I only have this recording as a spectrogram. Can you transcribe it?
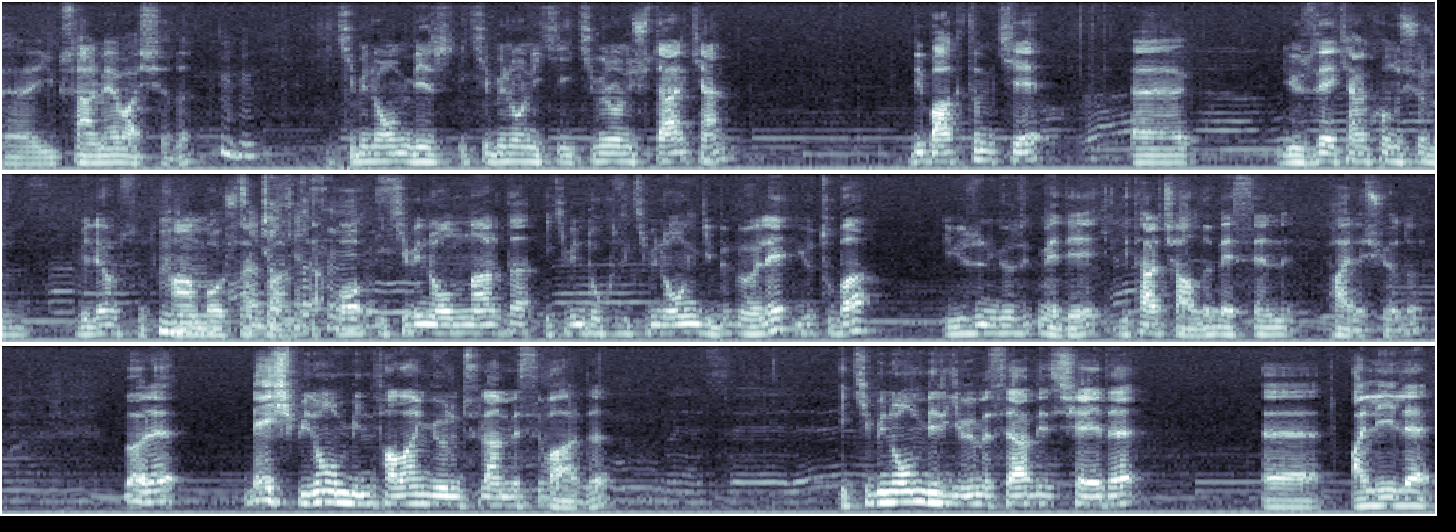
e, yükselmeye başladı. 2011, 2012, 2013 derken bir baktım ki e, yüzdeyken konuşuruz biliyor musunuz? Hı hı, Kaan Boşnak. Çok da O severiz. 2010'larda, 2009-2010 gibi böyle YouTube'a yüzünün gözükmediği, gitar çaldığı bestlerini paylaşıyordu. Böyle 5000 10 bin falan görüntülenmesi vardı. 2011 gibi mesela biz şeyde e, Ali ile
